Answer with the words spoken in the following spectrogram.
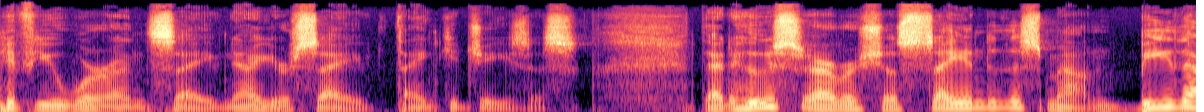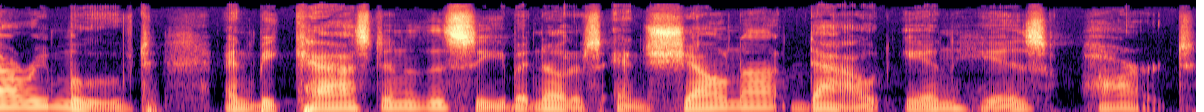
If you were unsaved, now you're saved. Thank you, Jesus. That whosoever shall say unto this mountain, Be thou removed, and be cast into the sea, but notice, and shall not doubt in his heart.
